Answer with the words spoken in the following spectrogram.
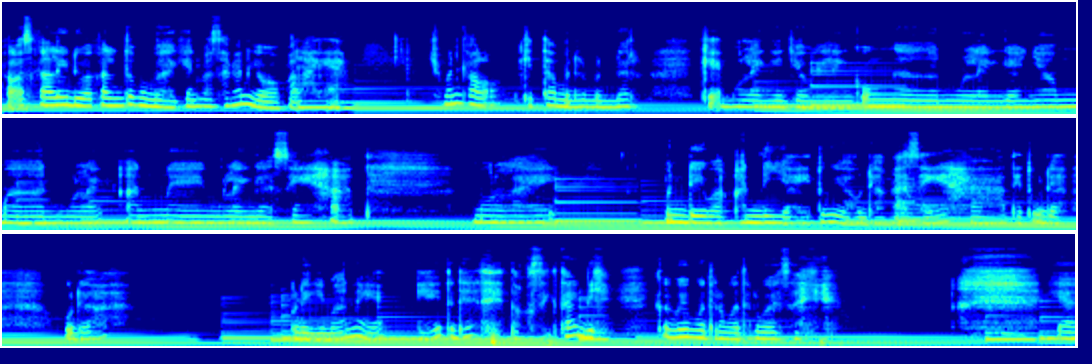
kalau sekali dua kali untuk membahagiakan pasangan gak apa-apa lah ya cuman kalau kita bener-bener kayak mulai ngejauhi lingkungan mulai gak nyaman mulai aneh mulai gak sehat mulai mendewakan dia itu ya udah gak sehat itu udah udah udah gimana ya? Ya itu deh toxic tadi. Ke gue muter-muter bahasanya? Ya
